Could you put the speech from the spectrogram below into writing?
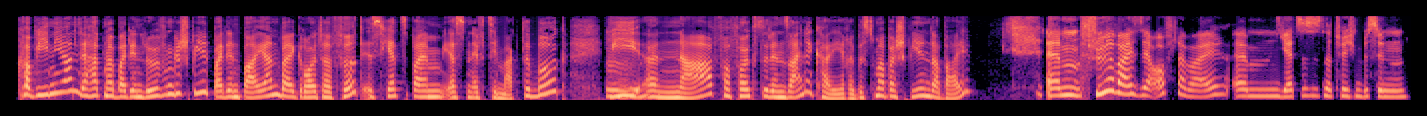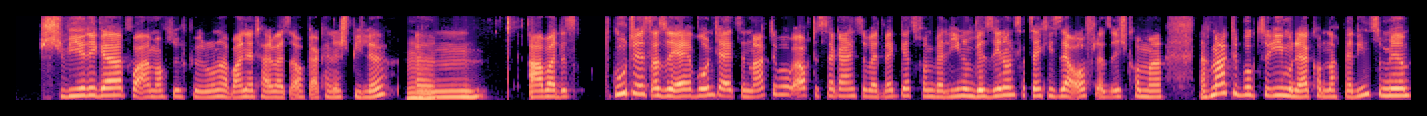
Corbinian, der hat mal bei den Löwen gespielt, bei den Bayern, bei Kräuter Fürth, ist jetzt beim ersten FC Magdeburg. Wie mhm. äh, nah verfolgst du denn seine Karriere? Bist du mal bei Spielen dabei? Ähm, früher war ich sehr oft dabei. Ähm, jetzt ist es natürlich ein bisschen schwieriger, vor allem auch durch Corona waren ja teilweise auch gar keine Spiele. Mhm. Ähm, aber das Gute ist, also er wohnt ja jetzt in Magdeburg auch, das ist ja gar nicht so weit weg jetzt von Berlin und wir sehen uns tatsächlich sehr oft. Also ich komme mal nach Magdeburg zu ihm oder er kommt nach Berlin zu mir.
